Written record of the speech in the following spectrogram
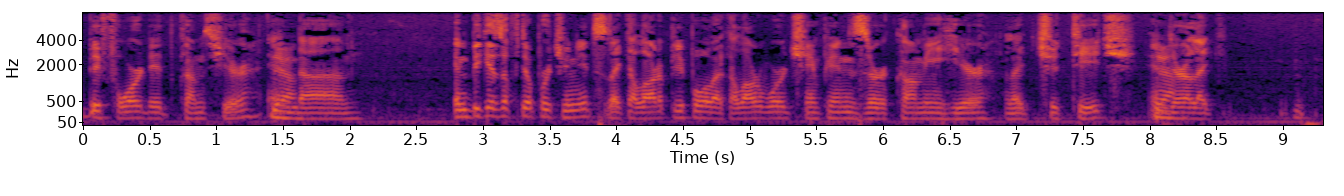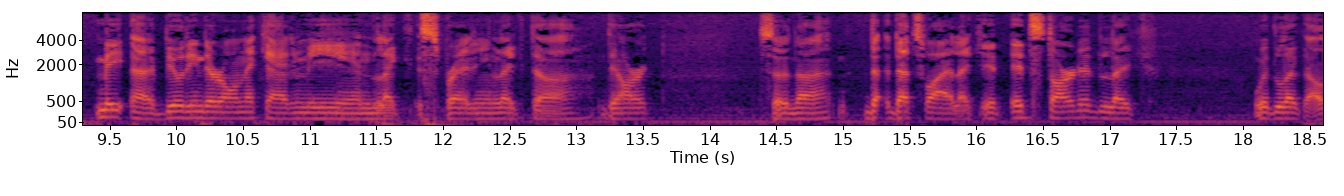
before it comes here, and Yeah. um, and because of the opportunities, like a lot of people, like a lot of world champions are coming here, like to teach, and Yeah. they're like ma- uh, building their own academy and like spreading like the the art. So the, th- that's why like it, it started like with like a,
